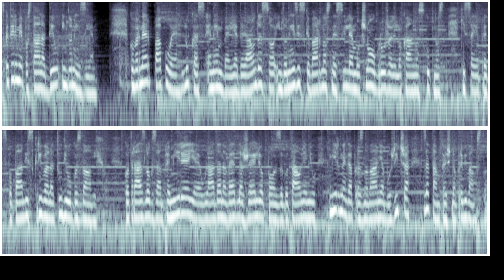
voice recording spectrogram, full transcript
s katerim je postala del Indonezije. Guverner Papue Lukas Enembe je dejal, da so indonezijske varnostne sile močno ogrožali lokalno skupnost, ki se je pred spopadi skrivala tudi v gozdovih. Kot razlog za premire je vlada navedla željo po zagotavljanju mirnega praznovanja Božiča za tamkajšnjo prebivalstvo.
